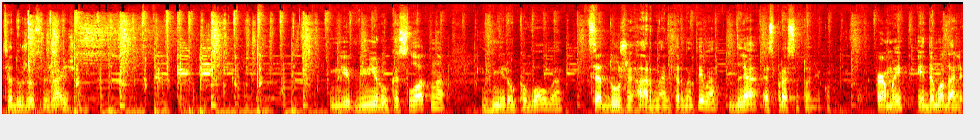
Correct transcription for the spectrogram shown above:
Це дуже освіжаюче. В міру кислотна, в міру ковове. Це дуже гарна альтернатива для еспресо тоніку. А ми йдемо далі.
